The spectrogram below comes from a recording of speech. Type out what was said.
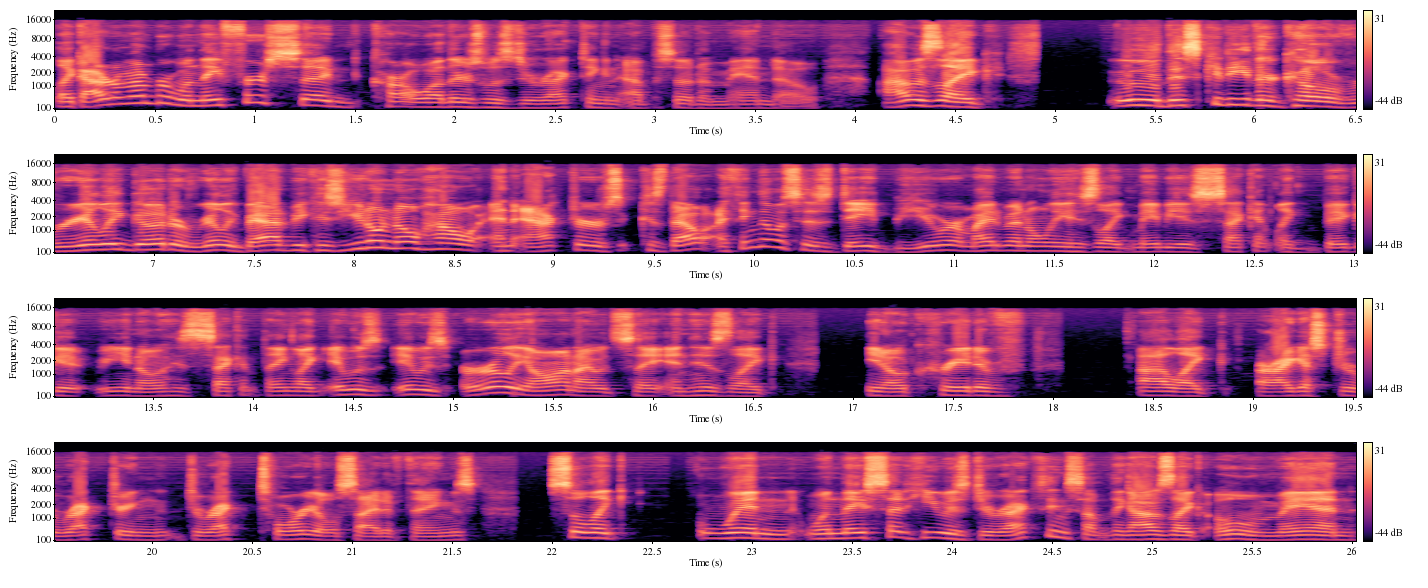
Like I remember when they first said Carl Weathers was directing an episode of Mando, I was like, "Ooh, this could either go really good or really bad," because you don't know how an actor's because that I think that was his debut, or it might have been only his like maybe his second like big you know his second thing. Like it was it was early on, I would say, in his like you know creative, uh, like or I guess directing directorial side of things. So like when when they said he was directing something, I was like, "Oh man."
